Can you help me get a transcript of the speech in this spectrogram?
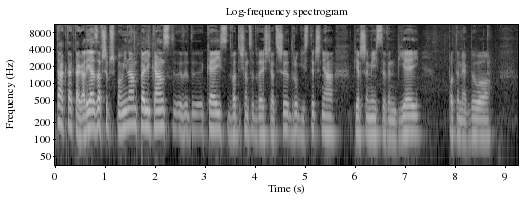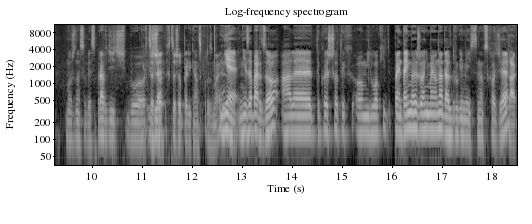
Tak, tak, tak, ale ja zawsze przypominam Pelicans Case 2023, 2 stycznia, pierwsze miejsce w NBA. Potem jak było, można sobie sprawdzić, było Chcesz, źle. o, chcesz o Pelicans porozmawiać? Nie, nie za bardzo, ale tylko jeszcze o tych, o Milwaukee. Pamiętajmy, że oni mają nadal drugie miejsce na wschodzie, Tak.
